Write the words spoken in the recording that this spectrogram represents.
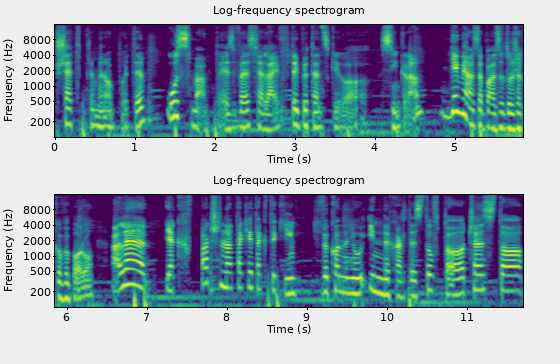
przed premierą płyty. Ósma to jest wersja live debiutanckiego singla. Nie miałam za bardzo dużego wyboru, ale jak patrzę na takie taktyki w wykonaniu innych artystów, to często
